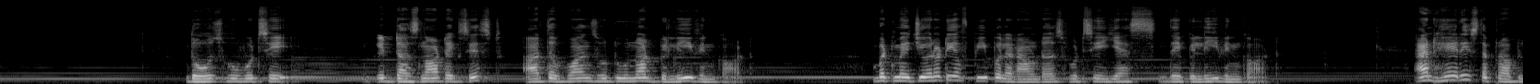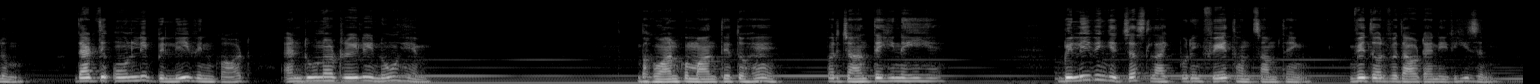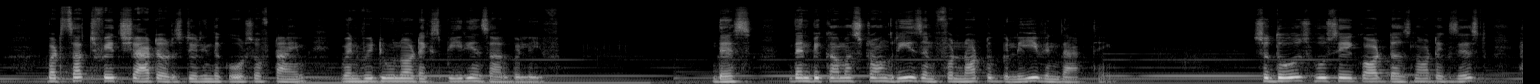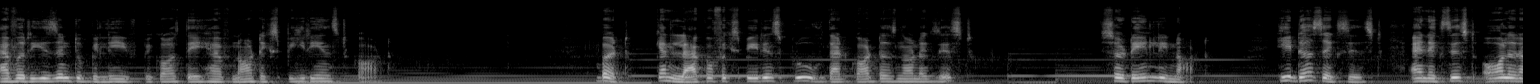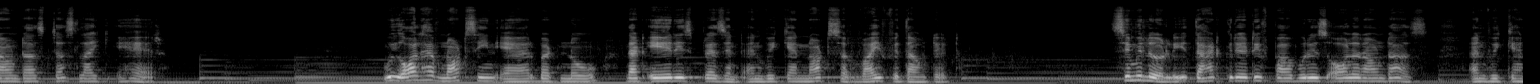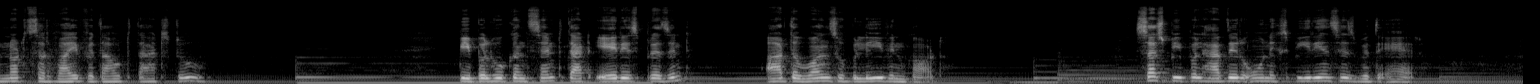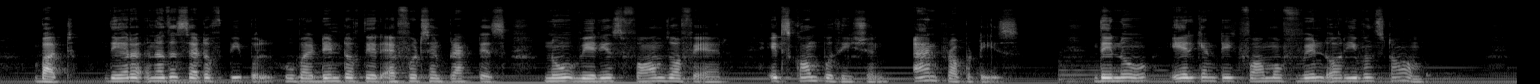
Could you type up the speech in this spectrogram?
Those who would say it does not exist are the ones who do not believe in God. But majority of people around us would say yes, they believe in God. And here is the problem that they only believe in God and do not really know him. भगवान को मानते तो हैं, पर जानते ही नहीं हैं। Believing is just like pouring faith on something with और without any reason but such faith shatters during the course of time when we do not experience or believe this then become a strong reason for not to believe in that thing so those who say God does not exist have a reason to believe because they have not experienced God But can lack of experience prove that God does not exist? Certainly not. He does exist and exists all around us just like air. We all have not seen air but know that air is present and we cannot survive without it. Similarly, that creative power is all around us and we cannot survive without that too. People who consent that air is present are the ones who believe in God. Such people have their own experiences with air. But there are another set of people who, by dint of their efforts and practice, know various forms of air, its composition, and properties. They know air can take form of wind or even storm.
